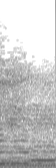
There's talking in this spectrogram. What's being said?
you.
